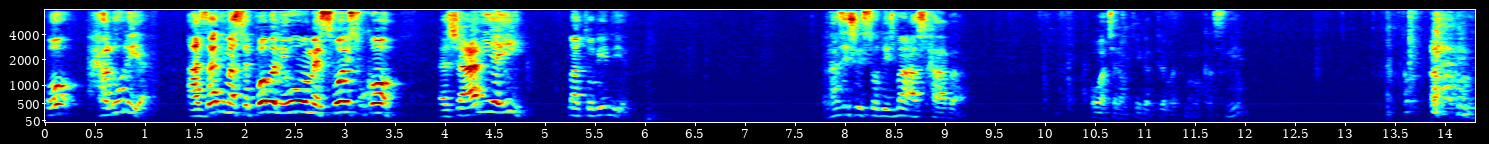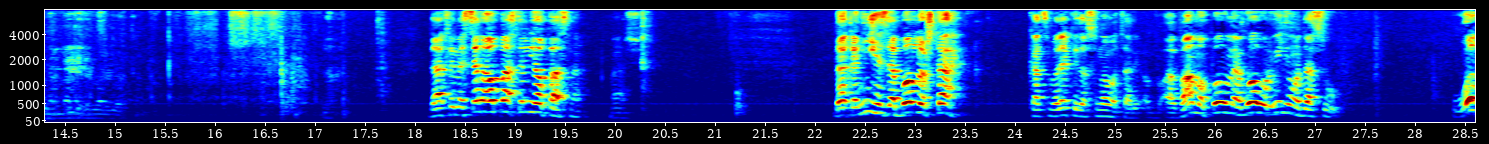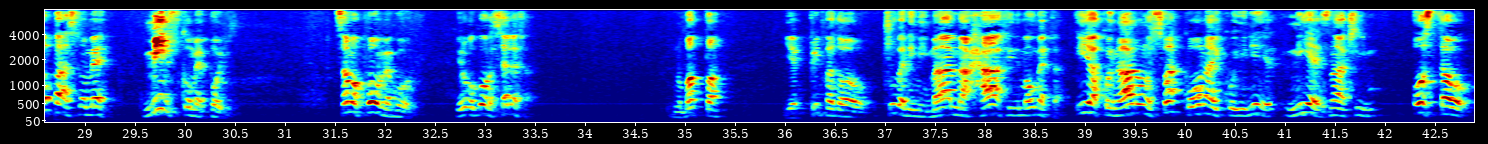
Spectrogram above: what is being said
o halulija, a za njima se poveli u ovome svojstvu ko Ešarija i Maturidija. Razišli se od ižma ashaba. Ova će nam knjiga trebati malo kasnije. Dakle, mesela opasna ili opasna? Maš. Dakle, njih je zabolilo šta? Kad smo rekli da su novotari. A vamo po ovome govoru vidimo da su u opasnome minskome polju. Samo po ovome govoru. Jer ovo govoru Selefa. Ibn Batta je pripadao čuvenim imama, hafidima umeta. Iako je naravno svako onaj koji nije, nije znači, ostao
